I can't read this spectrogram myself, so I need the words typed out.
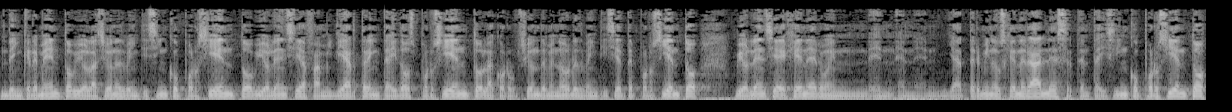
de incremento, violaciones 25%, violencia familiar 32%, la corrupción de menores 27%, violencia de género en, en, en ya términos generales 75%.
